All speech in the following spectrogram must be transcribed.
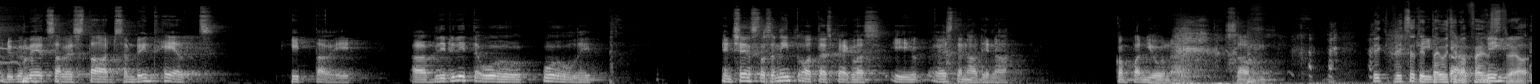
och du bemöts av en stad som du inte helt hittar i, uh, blir du lite oro, orolig. En känsla som inte återspeglas i resten av dina kompanjoner som Fick, fick titta ut genom fönstret och,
